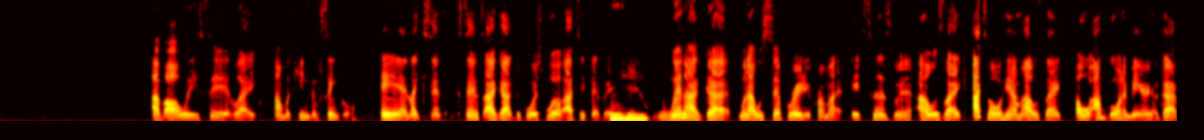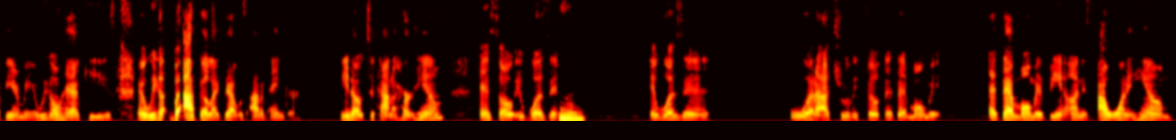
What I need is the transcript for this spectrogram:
I've always said like I'm a kingdom single. And like since since I got divorced, well, I take that back Mm-hmm. when I got when I was separated from my ex husband, I was like, I told him I was like, oh, I'm going to marry a God fearing man. We're gonna have kids, and we got. But I felt like that was out of anger, you know, to kind of hurt him, and so it wasn't Mm-hmm. it wasn't what I truly felt at that moment. At that moment, being honest, I wanted him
